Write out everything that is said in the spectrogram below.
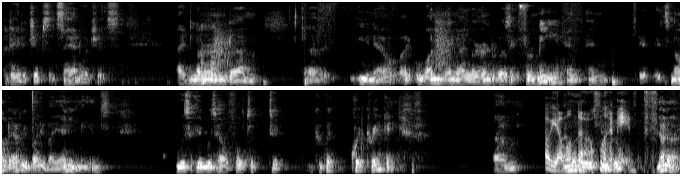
potato chips and sandwiches. I'd learned, um, uh, you know, one thing I learned was for me, and, and it's not everybody by any means, was it was helpful to, to quit, quit drinking. Oh yeah, well no, I mean, no, no.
